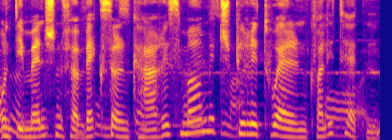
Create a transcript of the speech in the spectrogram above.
Und die Menschen verwechseln Charisma mit spirituellen Qualitäten.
